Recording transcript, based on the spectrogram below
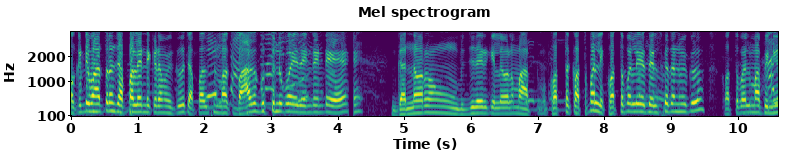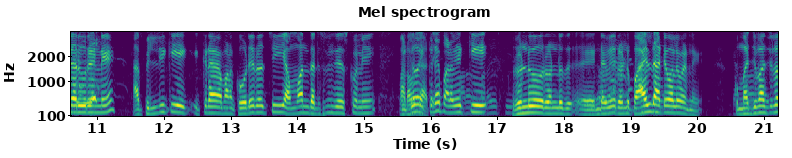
ఒకటి మాత్రం చెప్పాలండి ఇక్కడ మీకు. చెప్పాల్సింది మాకు బాగా గుర్తుండిపోయేది ఏంటంటే గన్నవరం బ్రిడ్జ్ దగ్గరికి వెళ్ళే వాళ్ళం మా కొత్త కొత్తపల్లి కొత్తపల్లి తెలుసు కదండి మీకు? కొత్తపల్లి మా పిన్ని గారు ఊరండి. ఆ పిల్లికి ఇక్కడ మన కోడేరు వచ్చి అమ్మవారిని దర్శనం చేసుకొని ఇక్కడే పడవెక్కి రెండు రెండు ఏంటవి? రెండు పాయలు దాటేవాళ్ళం అండి మధ్య మధ్యలో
